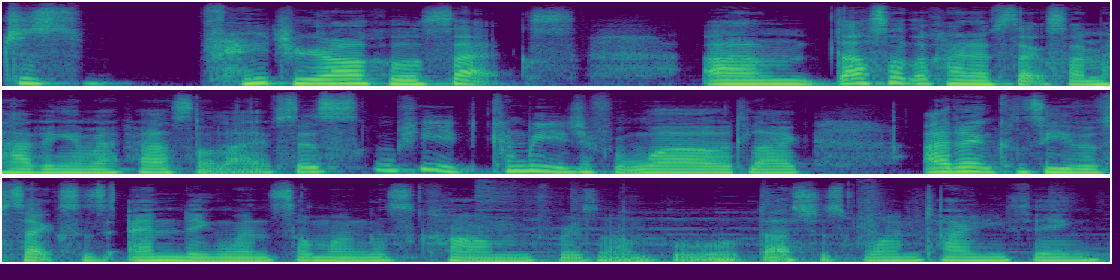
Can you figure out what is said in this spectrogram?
just patriarchal sex. Um, that's not the kind of sex I'm having in my personal life. So it's a completely, completely different world. Like, I don't conceive of sex as ending when someone has come, for example. That's just one tiny thing.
